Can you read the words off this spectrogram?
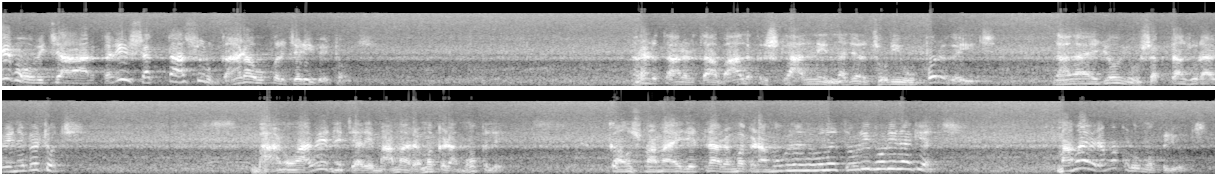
એવો વિચાર કરી સત્તાસુર ગાડા ઉપર ચડી બેઠો છે. રડતા રડતા બાલકૃષ્ણલાલની નજર થોડી ઉપર ગઈ છે. દાદાએ જોયું સત્તાસુર આવીને બેઠો છે. ભાણો આવે ને ત્યારે મામા રમકડા મોકલે. કૌશ મામા એ જેટલા રમકડા મોકલે બધા તોડી ફોડી નાખ્યા છે. એ રમકડું મોકલ્યું છે.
